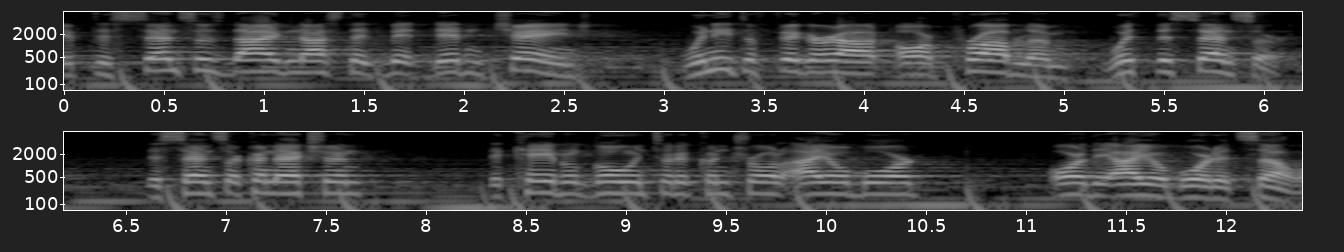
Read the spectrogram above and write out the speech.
If the sensor's diagnostic bit didn't change, we need to figure out our problem with the sensor. The sensor connection, the cable going to the control I.O. board, or the I.O. board itself.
